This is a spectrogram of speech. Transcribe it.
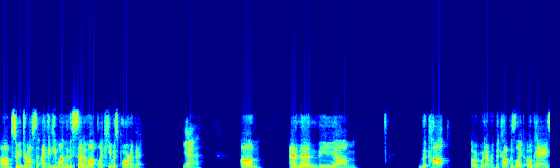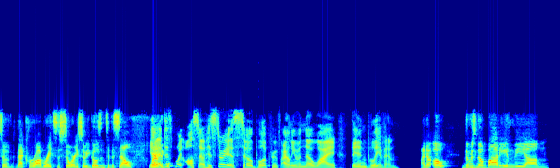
Um, so he drops it. I think he wanted to set him up like he was part of it. yeah Um, and then the um, the cop or whatever, the cop is like, okay, so that corroborates the story. So he goes into the cell yeah at this point also his story is so bulletproof i don't even know why they didn't believe him I know. Oh, there was no body in the um.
